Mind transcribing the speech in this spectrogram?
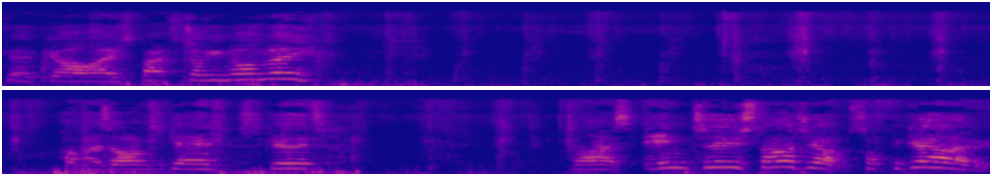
Good guys, back to jogging normally. On those arms again, it's good. Nice, into star jumps, off we go.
